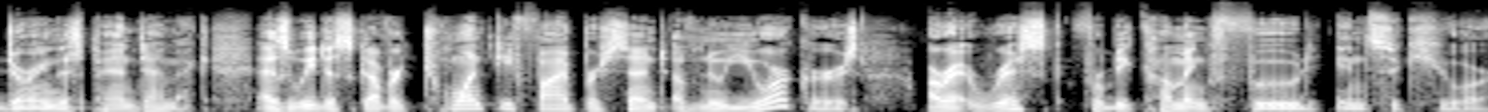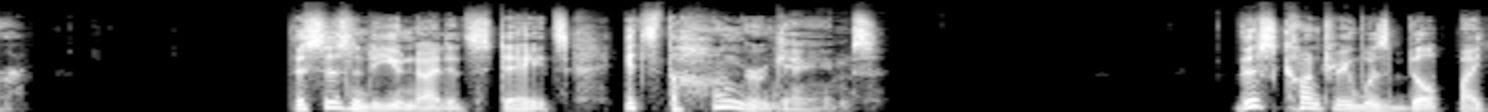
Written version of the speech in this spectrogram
during this pandemic, as we discover 25% of New Yorkers are at risk for becoming food insecure. This isn't a United States, it's the Hunger Games. This country was built by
